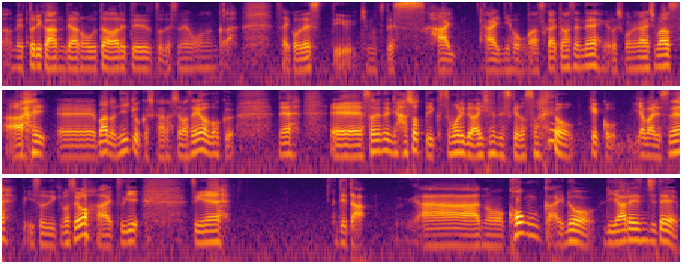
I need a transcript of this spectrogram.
あのねっとり感であの歌われているとですね、もうなんか最高ですっていう気持ちです。はい。はい、日本語は使えてませんね。よろしくお願いします。はい。えー、まだ2曲しか話してませんよ、僕。ね。えー、それなりにはしょっていくつもりではいるんですけど、それでも結構やばいですね。急いでいきますよ。はい、次。次ね。出た。ああの、今回のリアレンジで、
